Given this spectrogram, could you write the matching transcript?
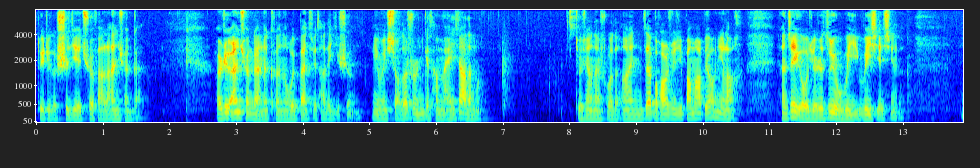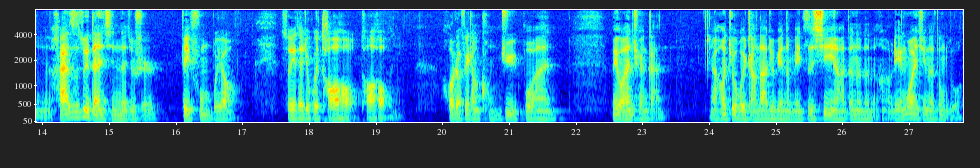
对这个世界缺乏了安全感。而这个安全感呢，可能会伴随他的一生，因为小的时候你给他埋下的嘛，就像他说的啊，你再不好好学习，爸妈不要你了。像这个，我觉得是最有威威胁性的。嗯，孩子最担心的就是被父母不要，所以他就会讨好讨好你，或者非常恐惧不安，没有安全感，然后就会长大就变得没自信呀，等等等等哈，连贯性的动作。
